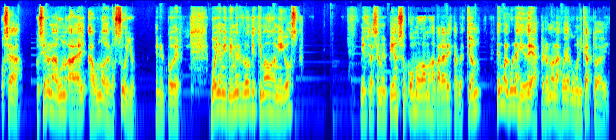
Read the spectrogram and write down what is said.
o sea, pusieron a uno, a, uno de los suyos en el poder. Voy a mi primer bloque, estimados amigos. Mientras se me pienso cómo vamos a parar esta cuestión, tengo algunas ideas, pero no las voy a comunicar todavía.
